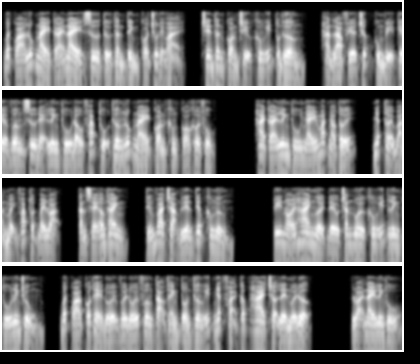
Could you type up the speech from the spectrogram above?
Bất quá lúc này cái này sư tử thần tình có chút hệ hoại trên thân còn chịu không ít tổn thương, hẳn là phía trước cùng vị kia vương sư đệ linh thú đấu pháp thụ thương lúc này còn không có khôi phục. Hai cái linh thú nháy mắt nào tới, nhất thời bản mệnh pháp thuật bay loạn, cắn xé âm thanh, tiếng va chạm liên tiếp không ngừng. Tuy nói hai người đều chăn nuôi không ít linh thú linh trùng bất quá có thể đối với đối phương tạo thành tổn thương ít nhất phải cấp hai trở lên mới được. Loại này linh thú,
